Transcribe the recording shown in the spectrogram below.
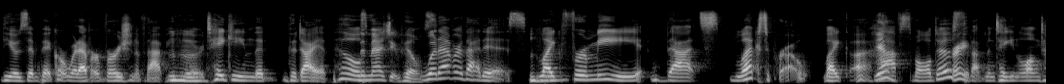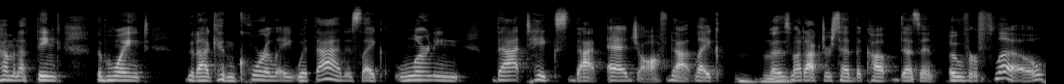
the Ozempic or whatever version of that. People Mhm. are taking the the diet pills The magic pills. whatever that is. Mhm. Like for me, that's Lexapro, like a Yeah. half small dose Right. that I've been taking a long time. And I think the point that I can correlate with that is like learning that takes that edge off. That like, Mhm. as my doctor said, the cup doesn't overflow,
